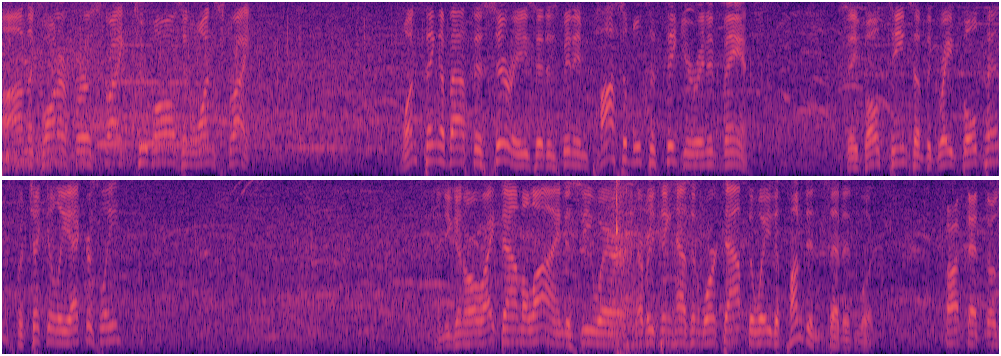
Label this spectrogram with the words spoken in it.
On the corner for a strike, two balls and one strike. One thing about this series, it has been impossible to figure in advance. Say both teams have the great bullpens, particularly Eckersley. And you can go right down the line to see where everything hasn't worked out the way the pundits said it would. Thought that those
